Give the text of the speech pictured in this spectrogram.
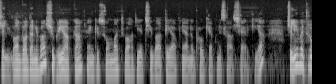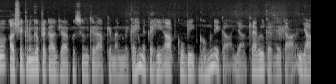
चलिए बहुत बहुत धन्यवाद। शुक्रिया आपका। थैंक यू सो मच बहुत ही अच्छी बातें आपने अनुभव के अपने साथ शेयर किया। चलिए मित्रों, आशा करूँगा प्रकाश जी आपको सुनकर आपके मन में कहीं ना कहीं आपको भी घूमने का या ट्रैवल करने का या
